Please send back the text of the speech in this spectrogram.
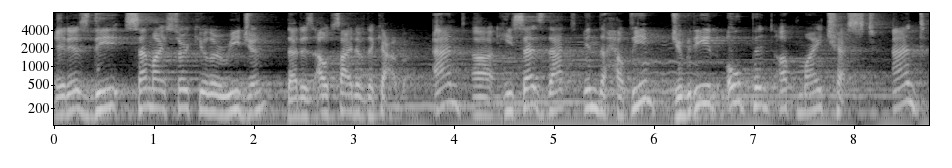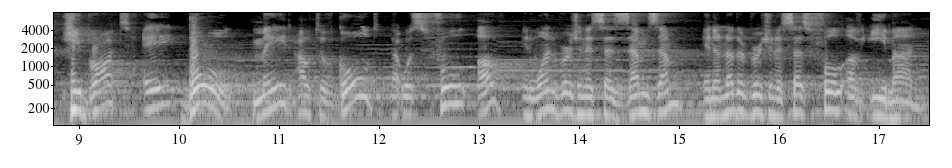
It is the semicircular region that is outside of the Kaaba. And uh, he says that in the Hatim, Jibreel opened up my chest and he brought a bowl made out of gold that was full of, in one version it says Zamzam, in another version it says full of Iman.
